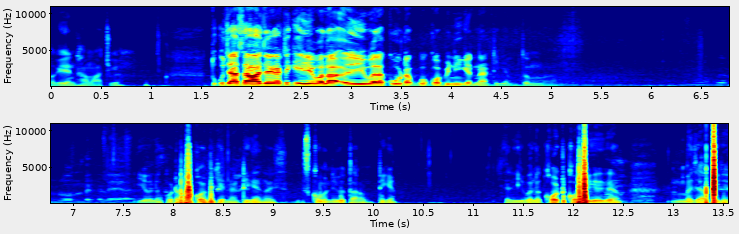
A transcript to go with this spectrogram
अगेन हम आ चुके हैं। तो कुछ ऐसा आ जाएगा ठीक है ये वाला ये वाला कोड आपको कॉपी नहीं करना है ठीक है? तो ये वाला कोड आपको कॉपी करना है ठीक है गाइस इसको मैं नहीं बता रहा हूँ ठीक है? यार ये वाला कोड कॉपी करके मैं जहाँ पे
